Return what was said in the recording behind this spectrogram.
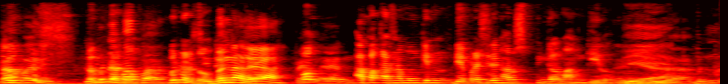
Kenapa ini? Lah Nggak bener dong. apa-apa. Bener dong. Benar ya. Oh, PLN. apa karena mungkin dia presiden harus tinggal manggil? Iya, bener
